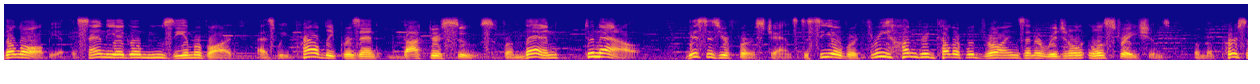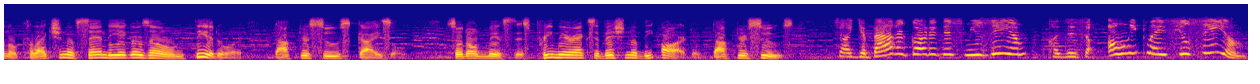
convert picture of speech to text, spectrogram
They'll all be at the San Diego Museum of Art as we proudly present Dr. Seuss from then to now. This is your first chance to see over 300 colorful drawings and original illustrations from the personal collection of San Diego's own Theodore Dr. Seuss Geisel. So don't miss this premier exhibition of the art of Dr. Seuss So you better go to this museum, because it's the only place you'll see him.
